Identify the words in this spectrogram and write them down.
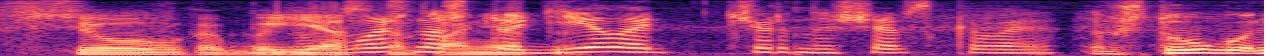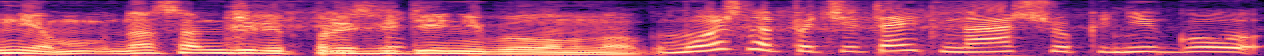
Все как бы Ну, ясно, Можно что понятно. делать Чернышевского. Что угодно. Не, на самом деле произведений было много. Можно почитать нашу книгу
